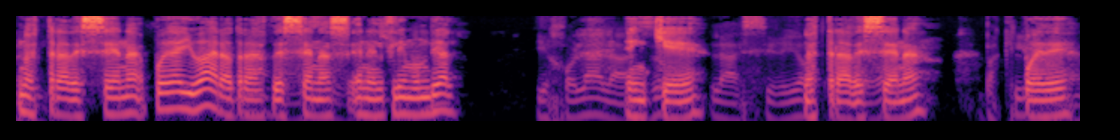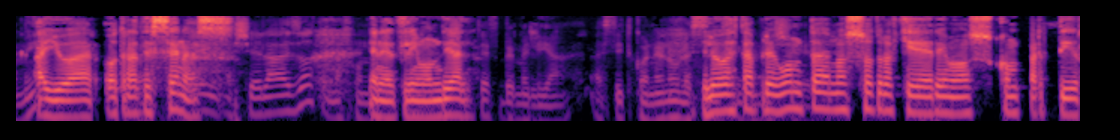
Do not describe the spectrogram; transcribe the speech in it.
nuestra decena puede ayudar a otras decenas en el clima mundial? ¿En qué nuestra decena puede ayudar otras decenas en el clima mundial? Y luego de esta pregunta nosotros queremos compartir.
